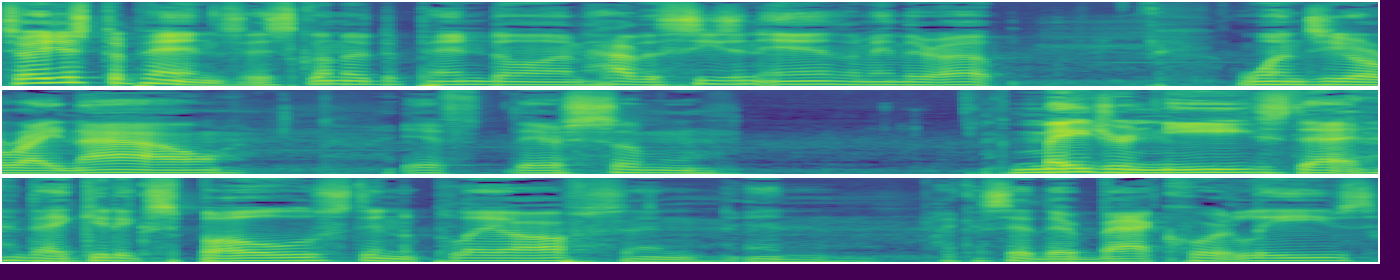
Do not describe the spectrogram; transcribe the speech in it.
So it just depends. It's going to depend on how the season ends. I mean, they're up 1 0 right now. If there's some major needs that, that get exposed in the playoffs and, and like I said, their backcourt leaves,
